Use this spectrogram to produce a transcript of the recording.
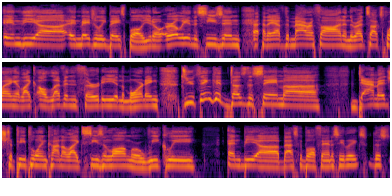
in the uh, in Major League Baseball. You know, early in the season, they have the marathon and the Red Sox playing at like 11:30 in the morning. Do you think it does the same uh, damage to people in kind of like season long or weekly? NBA uh, basketball fantasy leagues this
